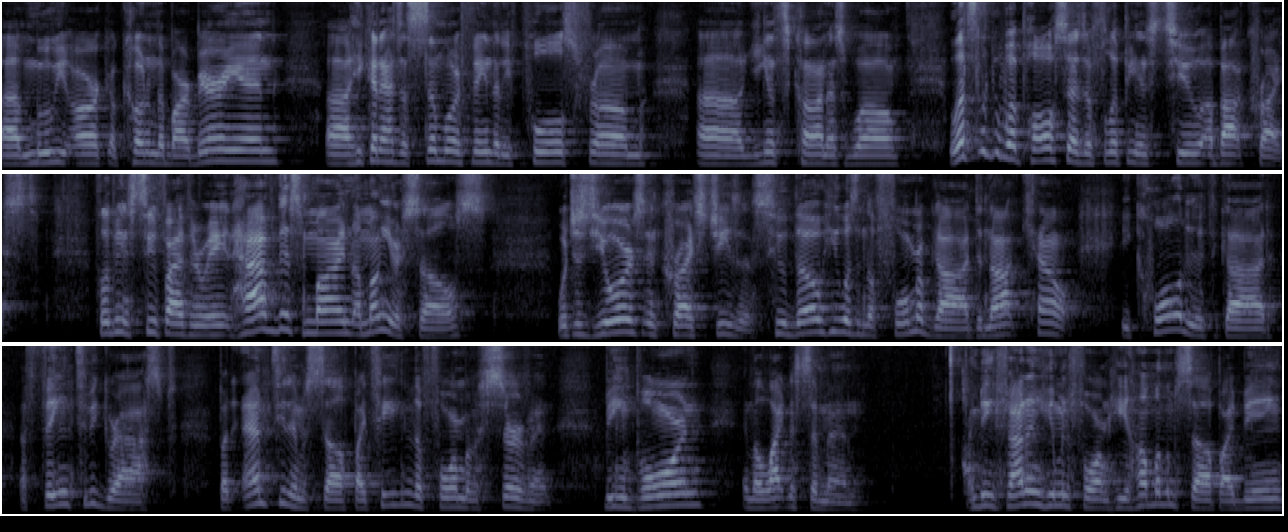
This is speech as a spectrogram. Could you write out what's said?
uh, movie arc of Conan the Barbarian, uh, he kind of has a similar thing that he pulls from uh, Genghis Khan as well. Let's look at what Paul says in Philippians 2 about Christ. Philippians 2 5 through 8. Have this mind among yourselves which is yours in Christ Jesus, who, though he was in the form of God, did not count equality with God a thing to be grasped, but emptied himself by taking the form of a servant, being born in the likeness of men. And being found in human form, he humbled himself by being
